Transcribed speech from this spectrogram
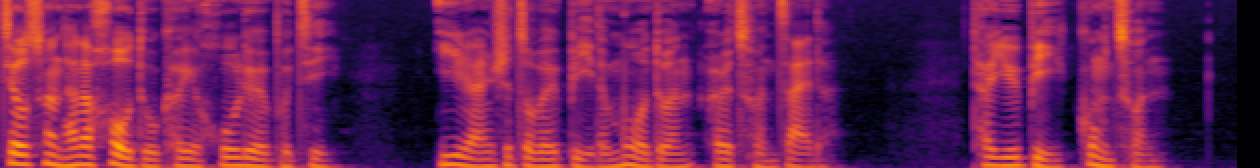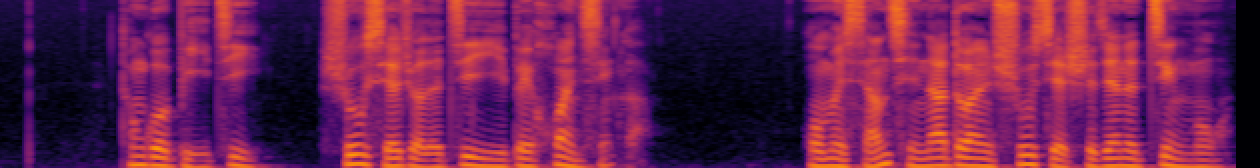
就算它的厚度可以忽略不计，依然是作为笔的末端而存在的。它与笔共存。通过笔记，书写者的记忆被唤醒了。我们想起那段书写时间的静默，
